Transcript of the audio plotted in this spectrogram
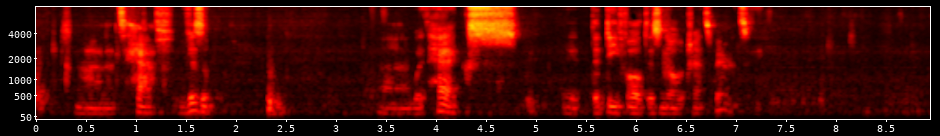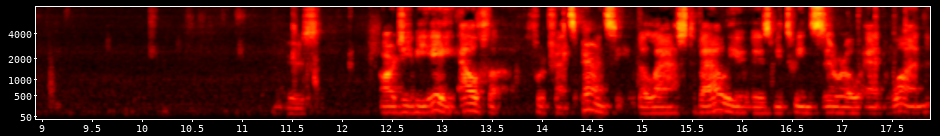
Uh, that's half visible. Uh, with hex, it, the default is no transparency. Here's RGBA alpha for transparency. The last value is between 0 and 1.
